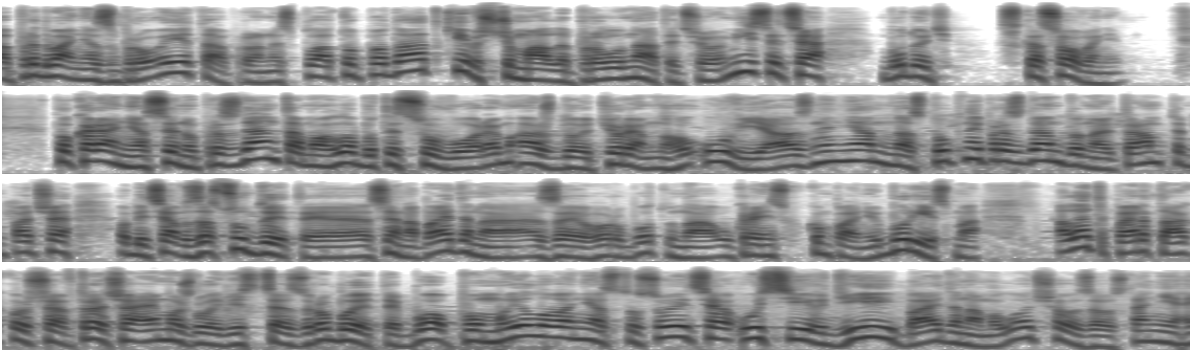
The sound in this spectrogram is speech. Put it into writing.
е, придбання зброї та про несплату податків, що мали пролунати цього місяця, будуть скасовані. Покарання сину президента могло бути суворим аж до тюремного ув'язнення. Наступний президент Дональд Трамп тим паче обіцяв засудити сина Байдена за його роботу на українську компанію Бурісма. Але тепер також втрачає можливість це зробити, бо помилування стосується усіх дій Байдена молодшого за останні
